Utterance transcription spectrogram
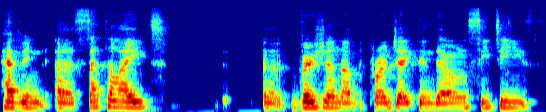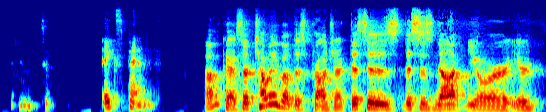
having a satellite uh, version of the project in their own cities to expand. Okay, so tell me about this project. This is this is not your your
